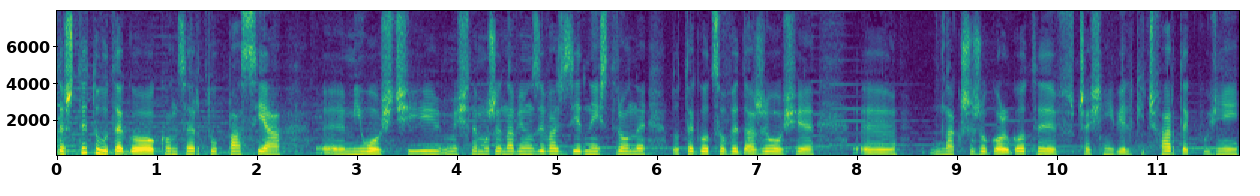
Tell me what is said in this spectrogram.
Też tytuł tego koncertu Pasja y, Miłości myślę może nawiązywać z jednej strony do tego, co wydarzyło się y, na krzyżu Golgoty, wcześniej Wielki Czwartek, później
